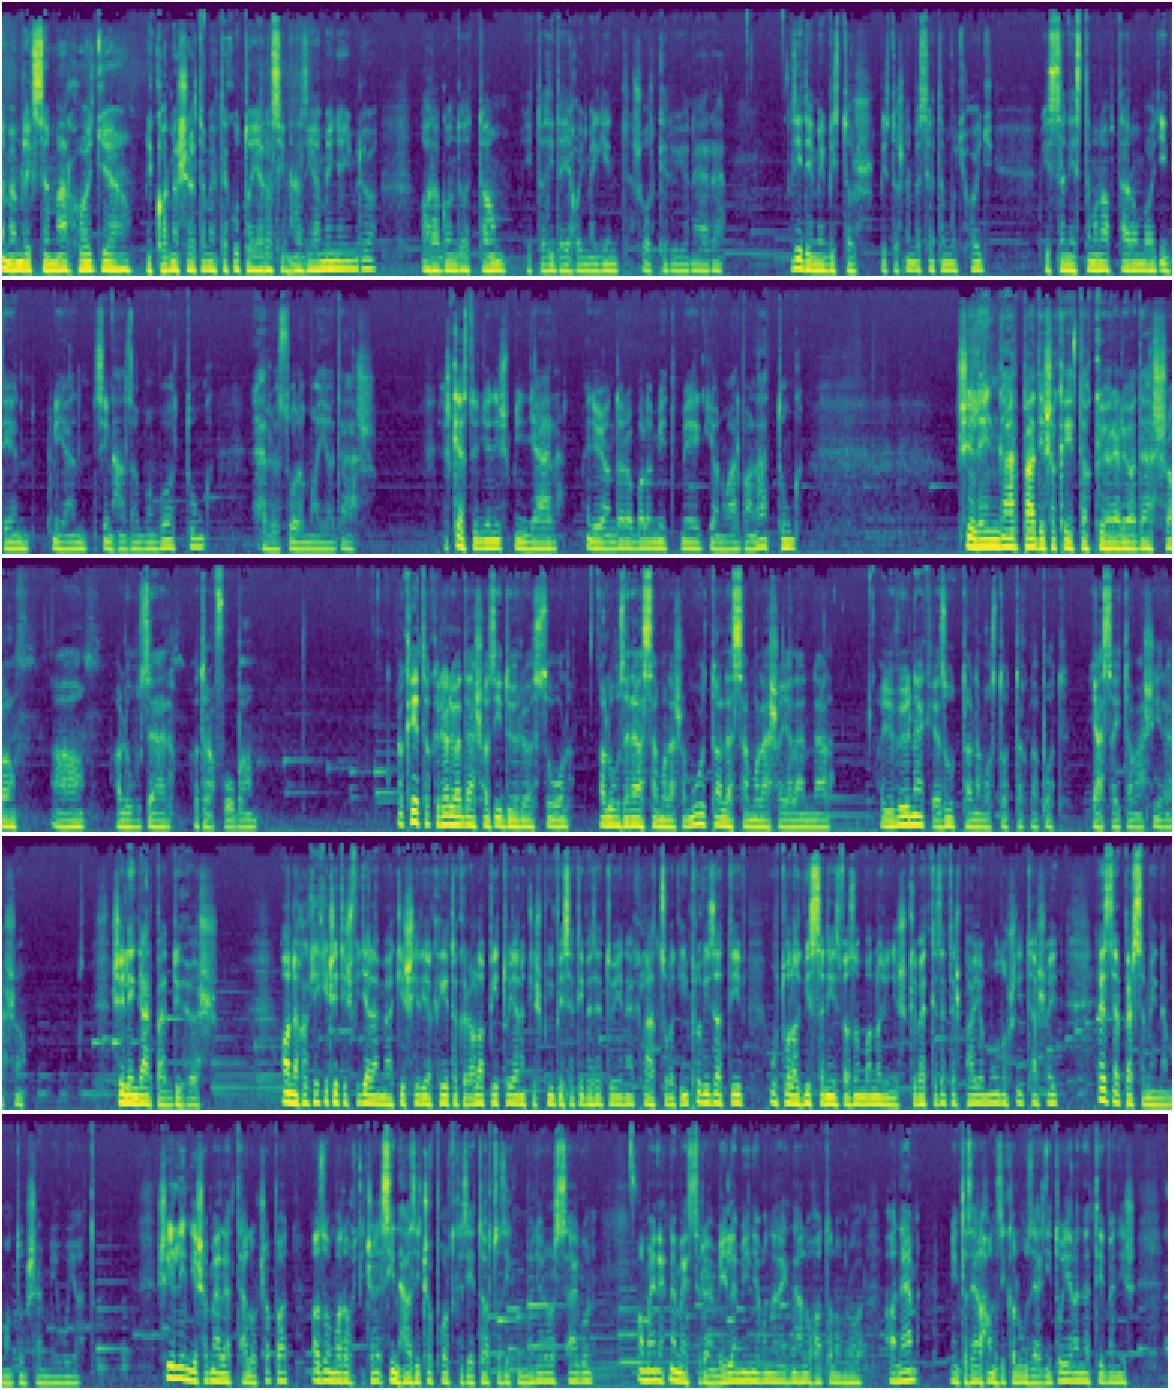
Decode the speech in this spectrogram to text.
Nem emlékszem már, hogy eh, mikor meséltem nektek utoljára a színházi élményeimről, arra gondoltam, itt az ideje, hogy megint sor kerüljön erre. Az idén még biztos, biztos nem beszéltem, úgyhogy visszanéztem a naptáromba, hogy idén milyen színházakban voltunk, erről szól a mai adás. És kezdődjön is mindjárt egy olyan darabbal, amit még januárban láttunk, Schilling Árpád és a Kréta kör előadása a, a Loser a Trafóban. A Kréta kör előadása az időről szól, a Loser elszámolása múlttal, leszámolása jelennel. A jövőnek ezúttal nem osztottak lapot. Jászai Tamás írása. Schilling Árpád dühös, annak, aki kicsit is figyelemmel kíséri a Krétakör alapítójának és művészeti vezetőjének látszólag improvizatív, utólag visszanézve azonban nagyon is következetes pályamódosításait, ezzel persze még nem mondtunk semmi újat. Schilling és a mellett álló csapat azonban a színházi csoport közé tartozik Magyarországon, amelynek nem egyszerűen véleménye van a regnáló hatalomról, hanem, mint az elhangzik a lúzer nyitó jelenetében is,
